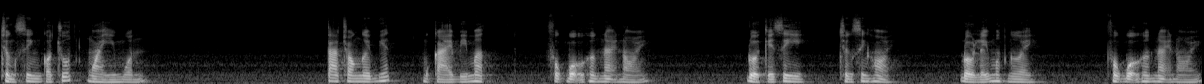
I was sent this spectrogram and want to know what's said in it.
Trường sinh có chút ngoài ý muốn. Ta cho ngươi biết Một cái bí mật, Phục bộ hương nại nói. Đổi cái gì? Trường sinh hỏi. Đổi lấy một người, Phục bộ hương nại nói.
